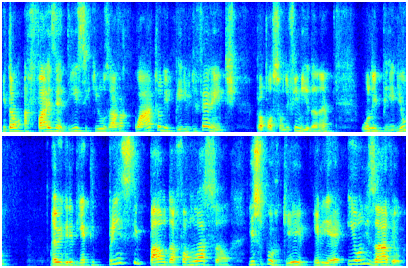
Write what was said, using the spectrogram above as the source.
Então, a Pfizer disse que usava quatro lipídios diferentes, proporção definida, né? O lipídio é o ingrediente principal da formulação. Isso porque ele é ionizável.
